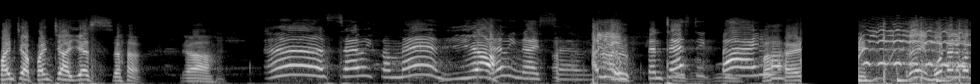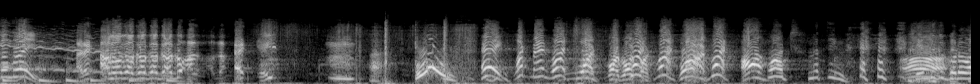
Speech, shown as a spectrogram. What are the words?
పంచ పంచ yes serving for man very nice serving fantastic bye bye రేయ్ మోటని పోతాం రేయ్. అరే అగో అగో అగో అగో ఏయ్ what man? What? What what what what what What? Ah. What? Nothing. Ah. ఎందుకు గొడవ?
